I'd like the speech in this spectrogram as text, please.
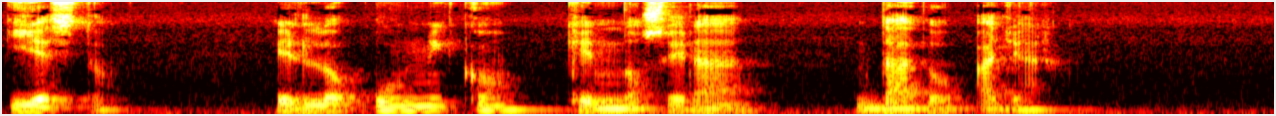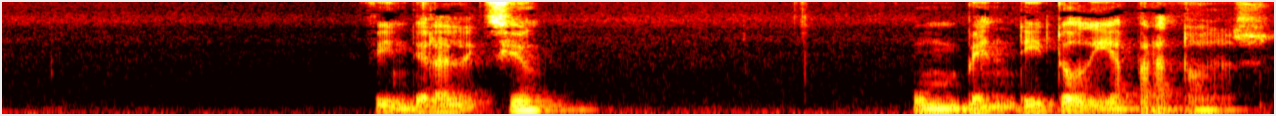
Y esto es lo único que nos será dado hallar. Fin de la lección. Un bendito día para todos.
